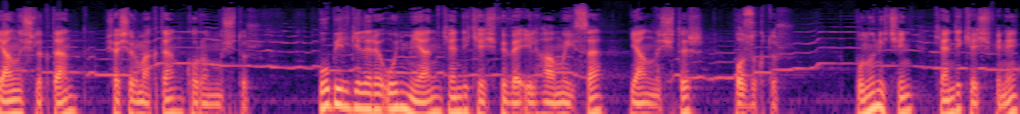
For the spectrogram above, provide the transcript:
Yanlışlıktan, şaşırmaktan korunmuştur. Bu bilgilere uymayan kendi keşfi ve ilhamı ise yanlıştır, bozuktur. Bunun için kendi keşfini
